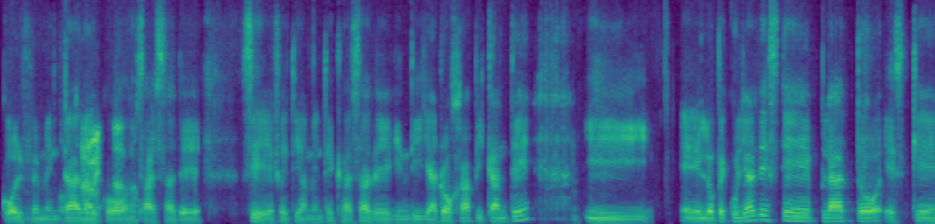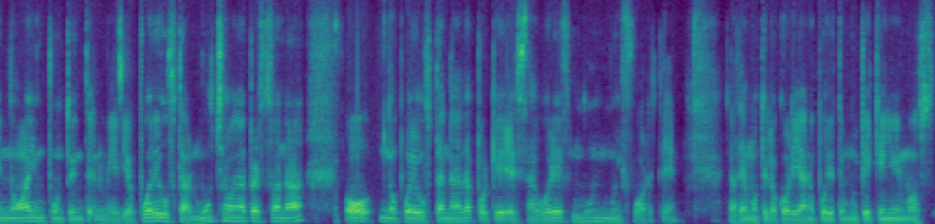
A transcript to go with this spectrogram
col fermentada con salsa de, sí, efectivamente, salsa de guindilla roja picante. Y eh, lo peculiar de este plato es que no hay un punto intermedio. Puede gustar mucho a una persona o no puede gustar nada porque el sabor es muy, muy fuerte. Ya sabemos que lo coreano, pues desde muy pequeño hemos,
